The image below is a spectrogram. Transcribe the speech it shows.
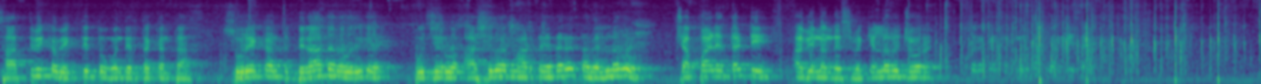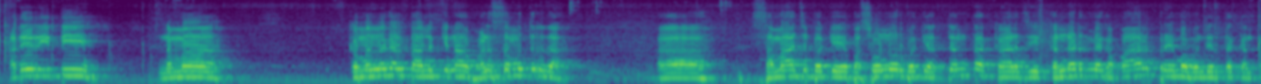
ಸಾತ್ವಿಕ ವ್ಯಕ್ತಿತ್ವ ಹೊಂದಿರತಕ್ಕಂಥ ಸೂರ್ಯಕಾಂತ್ ಬಿರಾದರ್ ಅವರಿಗೆ ಪೂಜ್ಯರು ಆಶೀರ್ವಾದ ಮಾಡ್ತಾ ಇದ್ದಾರೆ. ತಾವೆಲ್ಲರೂ ಚಪ್ಪಾಳೆ ತಟ್ಟಿ ಅಭಿನಂದಿಸ್ಬೇಕು. ಎಲ್ಲರೂ ಜೋರ. ಅದೇ ರೀತಿ ನಮ್ಮ ಕಮಲ್ನಗರ್ ತಾಲೂಕಿನ ಹೊಳಸಮುದ್ರದ ಸಮುದ್ರದ ಸಮಾಜ ಬಗ್ಗೆ, ಬಸವಣ್ಣವ್ರ ಬಗ್ಗೆ ಅತ್ಯಂತ ಕಾಳಜಿ, ಕನ್ನಡದ ಮ್ಯಾಗ ಅಪಾರ ಪ್ರೇಮ ಹೊಂದಿರತಕ್ಕಂಥ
